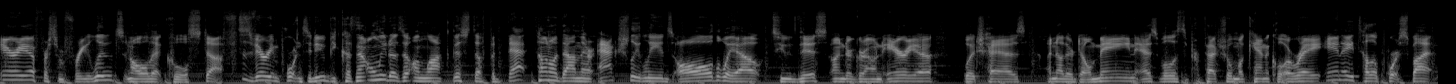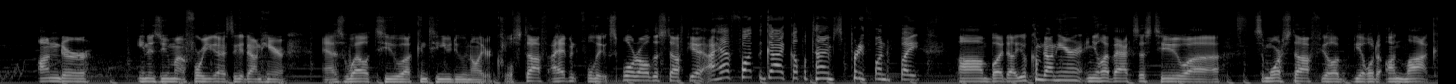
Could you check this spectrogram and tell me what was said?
area for some free loots and all that cool stuff. This is very important to do because not only does it unlock this stuff, but that tunnel down there actually leads all the way out to this underground area, which has another domain as well as the perpetual mechanical array and a teleport spot under Inazuma for you guys to get down here as well to uh, continue doing all your cool stuff. I haven't fully explored all this stuff yet. I have fought the guy a couple times. It's pretty fun to fight. Um, but uh, you'll come down here and you'll have access to uh, some more stuff. You'll be able to unlock.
